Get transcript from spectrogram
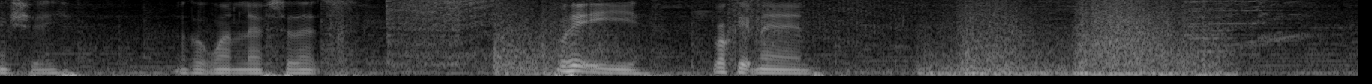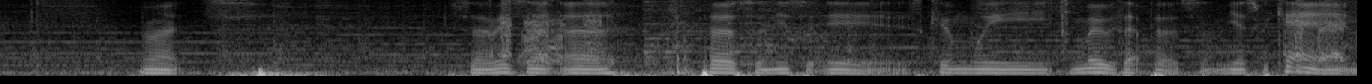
Actually, I've got one left, so that's. Whee! Rocket Man. Right. So is that a person? Yes it is. Can we move that person? Yes we can.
